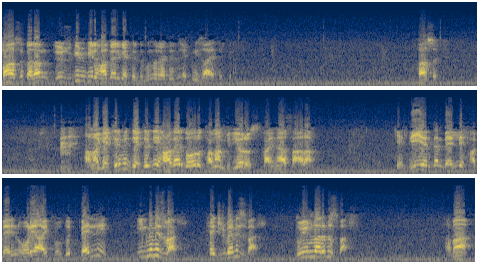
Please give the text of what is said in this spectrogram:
fasık adam düzgün bir haber getirdi, bunu reddedecek miyiz ayete göre? Fasık. Ama getirmiş, getirdiği haber doğru, tamam biliyoruz, kaynağı sağlam. Geldiği yerden belli, haberin oraya ait olduğu belli. İlmimiz var, tecrübemiz var, duyumlarımız var. Ama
